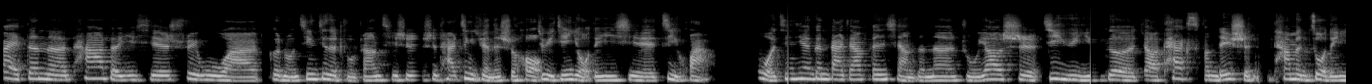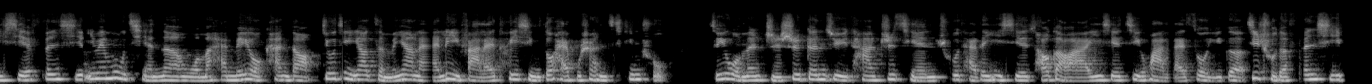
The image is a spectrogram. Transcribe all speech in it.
拜登呢，他的一些税务啊，各种经济的主张，其实是他竞选的时候就已经有的一些计划。我今天跟大家分享的呢，主要是基于一个叫 Tax Foundation 他们做的一些分析。因为目前呢，我们还没有看到究竟要怎么样来立法来推行，都还不是很清楚。所以我们只是根据他之前出台的一些草稿啊、一些计划来做一个基础的分析。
